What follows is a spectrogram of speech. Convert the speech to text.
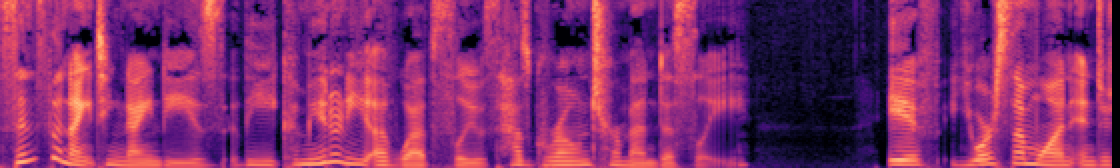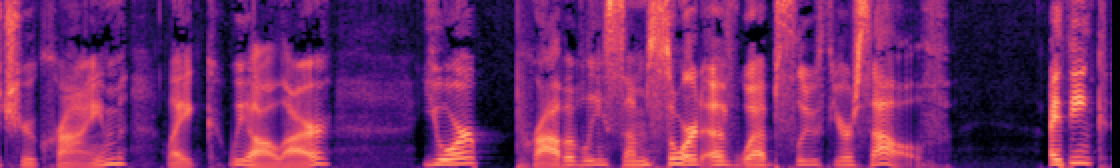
Since the 1990s, the community of web sleuths has grown tremendously. If you're someone into true crime, like we all are, you're probably some sort of web sleuth yourself. I think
